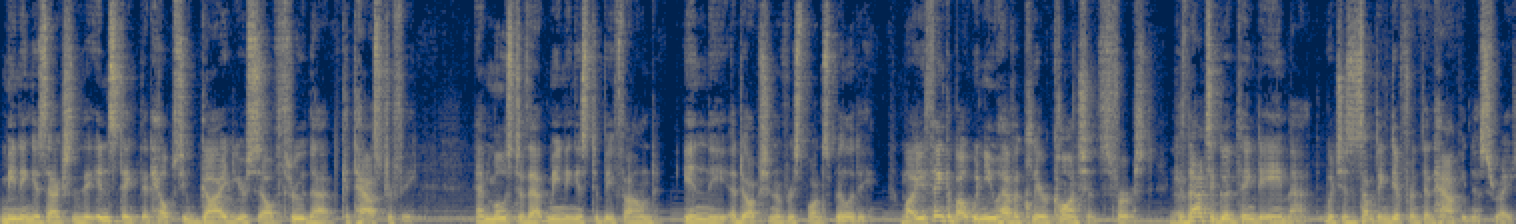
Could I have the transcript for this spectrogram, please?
Meaning is actually the instinct that helps you guide yourself through that catastrophe. And most of that meaning is to be found in the adoption of responsibility. Well, you mm. think about when you have a clear conscience first, because that's a good thing to aim at, which is something different than happiness, right?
